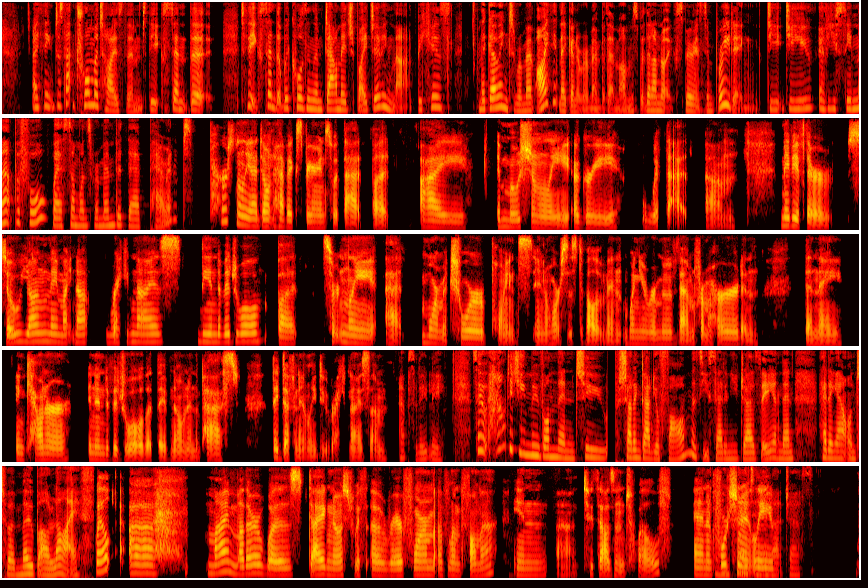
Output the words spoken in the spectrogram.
I think does that traumatize them to the extent that to the extent that we're causing them damage by doing that because they're going to remember I think they're going to remember their mums but then I'm not experienced in breeding. Do you, do you have you seen that before where someone's remembered their parent? Personally, I don't have experience with that, but I emotionally agree with that. Um, maybe if they're so young, they might not recognize the individual, but certainly at more mature points in a horse's development, when you remove them from a herd and then they encounter an individual that they've known in the past, they definitely do recognize them. Absolutely. So, how did you move on then to shutting down your farm, as you said, in New Jersey, and then heading out onto a mobile life? Well, uh, my mother was diagnosed with a rare form of lymphoma in uh, 2012. And Oh, I'm sorry to hear unfortunately, that, Jess.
